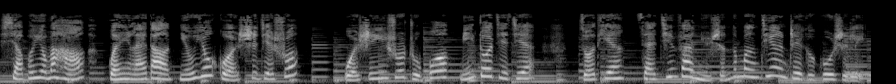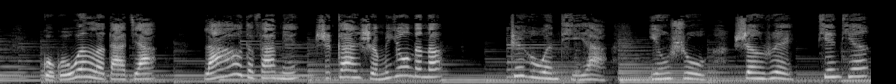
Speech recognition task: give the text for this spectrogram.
小朋友们好，欢迎来到牛油果世界说，我是一说主播米朵姐姐。昨天在《金发女神的梦境》这个故事里，果果问了大家，拉奥的发明是干什么用的呢？这个问题呀，樱树、盛瑞、天天、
